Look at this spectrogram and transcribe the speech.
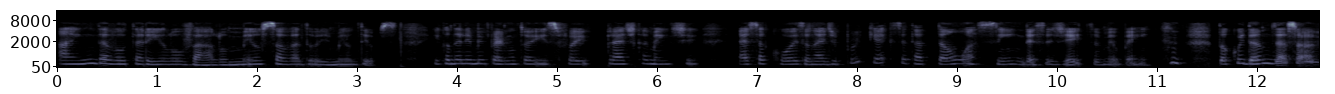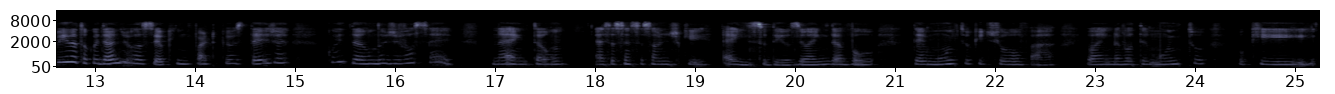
ainda voltarei a louvá-lo, meu Salvador e meu Deus. E quando ele me perguntou isso, foi praticamente essa coisa, né, de por que que você tá tão assim, desse jeito, meu bem? tô cuidando da sua vida, tô cuidando de você. O que importa é que eu esteja cuidando de você, né? Então, essa sensação de que é isso, Deus, eu ainda vou ter muito o que te louvar, eu ainda vou ter muito o que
